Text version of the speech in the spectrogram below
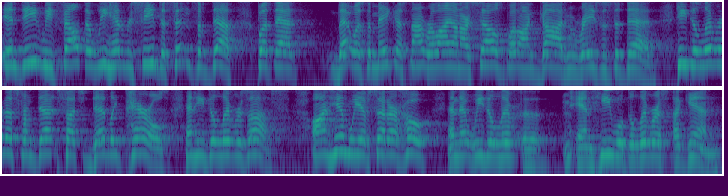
Indeed, we felt that we had received the sentence of death, but that that was to make us not rely on ourselves, but on God who raises the dead. He delivered us from de- such deadly perils, and He delivers us. On Him we have set our hope, and that we deliver, uh, and He will deliver us again.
